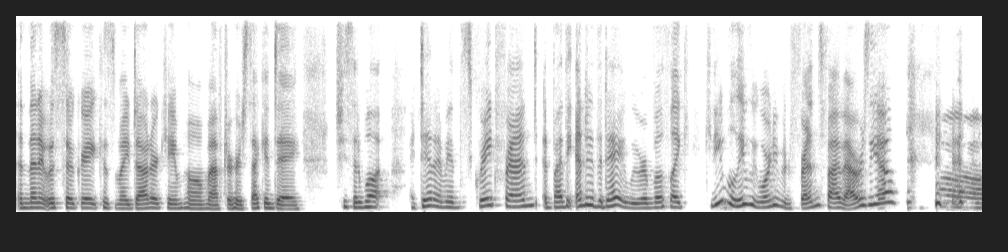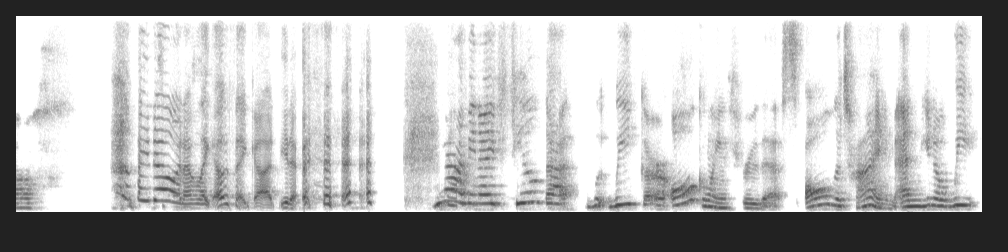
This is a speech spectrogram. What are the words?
and then it was so great because my daughter came home after her second day. She said, Well, I did. I made this great friend. And by the end of the day, we were both like, Can you believe we weren't even friends five hours ago? Oh. I know. And I'm like, Oh, thank God, you know. yeah i mean i feel that we are all going through this all the time. And you know we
